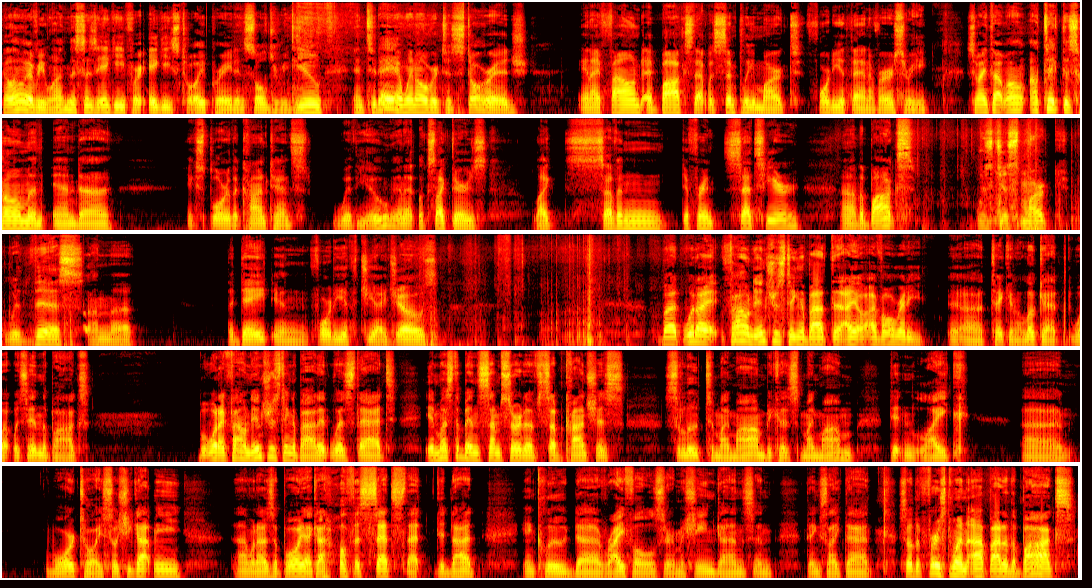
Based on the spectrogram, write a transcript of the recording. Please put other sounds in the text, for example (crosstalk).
Hello, everyone. This is Iggy for Iggy's Toy Parade and Soldier Review. And today I went over to storage and I found a box that was simply marked 40th anniversary. So I thought, well, I'll take this home and, and uh, explore the contents with you. And it looks like there's like seven different sets here. Uh, the box was just marked with this on the the date in 40th GI Joes. But what I found interesting about the I I've already uh, taken a look at what was in the box. But what I found interesting about it was that it must have been some sort of subconscious salute to my mom because my mom didn't like uh, war toys. So she got me, uh, when I was a boy, I got (laughs) all the sets that did not include uh, rifles or machine guns and things like that. So the first one up out of the box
